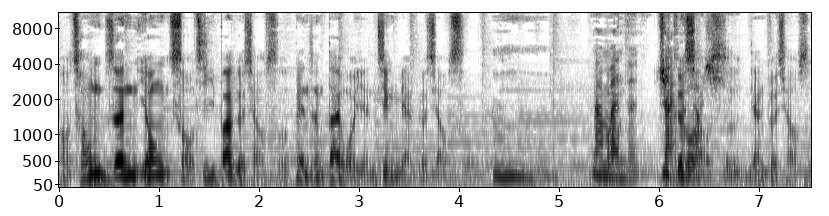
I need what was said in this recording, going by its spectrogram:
哦，从人用手机八个小时变成戴我眼镜两个小时，嗯，慢慢的一个小时、两个小时，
